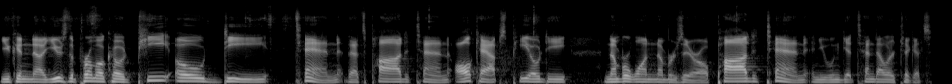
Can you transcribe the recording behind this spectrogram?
You can uh, use the promo code POD10. That's Pod 10, all caps POD number one number zero Pod 10, and you can get ten dollar tickets.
